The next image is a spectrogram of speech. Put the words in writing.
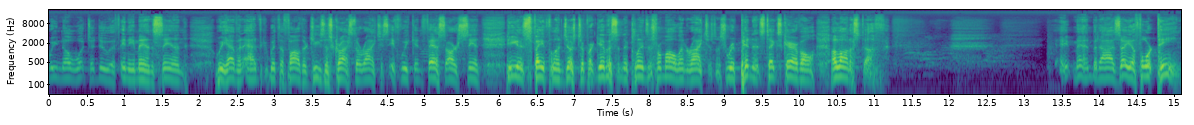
We know what to do if any man sin. We have an advocate with the Father, Jesus Christ the righteous. If we confess our sin, He is faithful and just to forgive us and to cleanse us from all unrighteousness. Repentance takes care of all a lot of stuff. Amen. But Isaiah 14,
